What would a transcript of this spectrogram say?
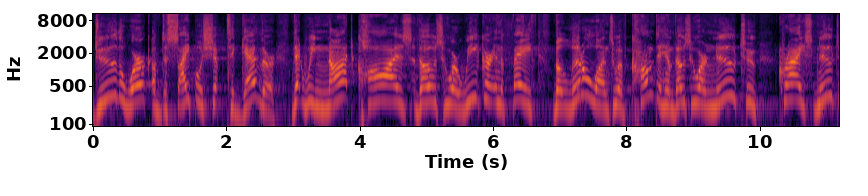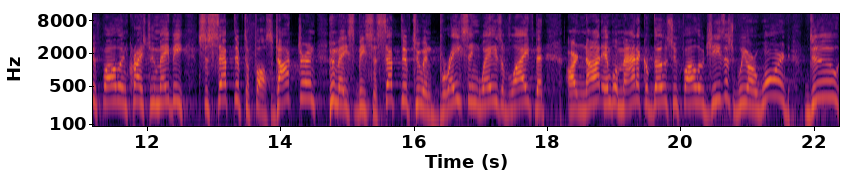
do the work of discipleship together, that we not cause those who are weaker in the faith, the little ones who have come to Him, those who are new to Christ, new to following Christ, who may be susceptible to false doctrine, who may be susceptible to embracing ways of life that are not emblematic of those who follow Jesus, we are warned do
